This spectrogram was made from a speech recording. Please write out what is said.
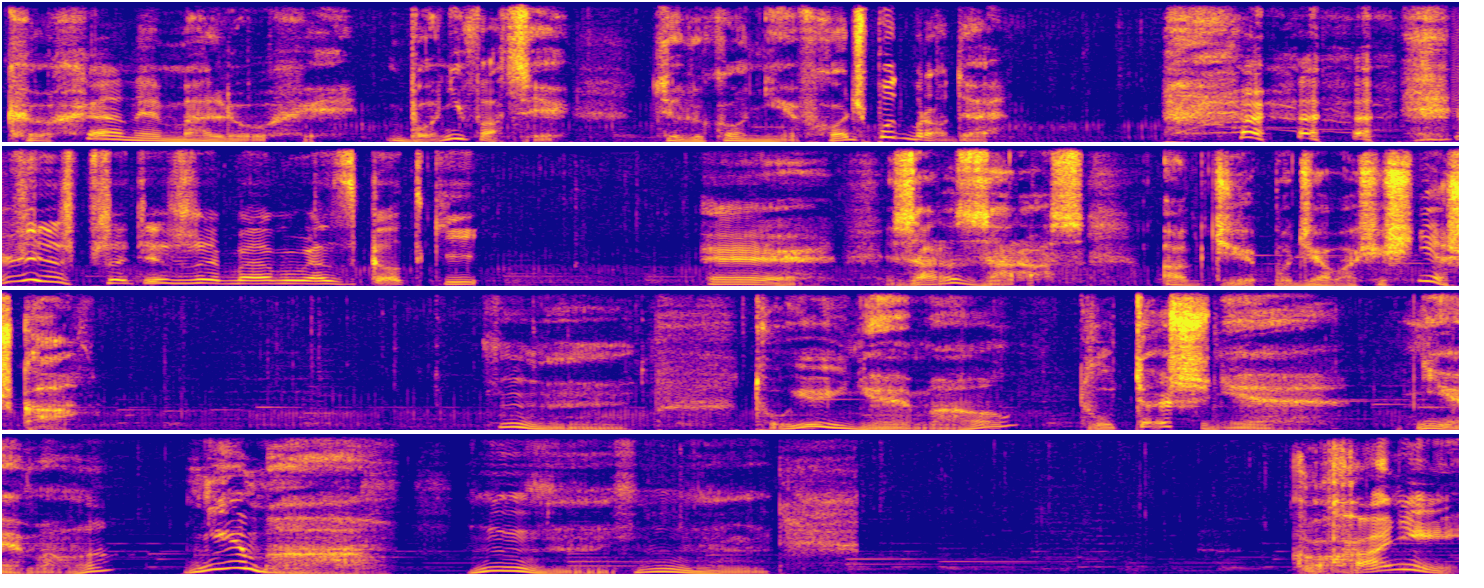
kochane maluchy. Bonifacy, tylko nie wchodź pod brodę. Wiesz przecież, że mam łaskotki. E, zaraz, zaraz. A gdzie podziała się Śnieżka? Hmm, tu jej nie ma, tu też nie. Nie ma, nie ma. Hmm, hmm. Kochani,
